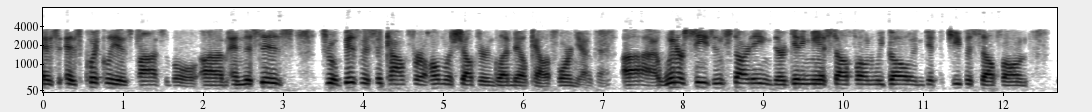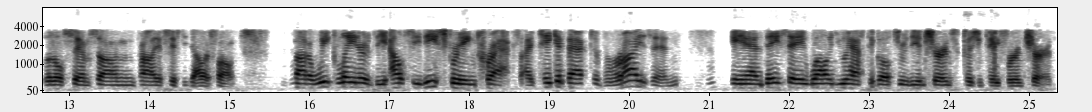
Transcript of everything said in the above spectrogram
as as quickly as possible. Um, and this is through a business account for a homeless shelter in Glendale, California. Okay. Uh, winter season starting, they're getting me a cell phone. We go and get the cheapest cell phone, little Samsung, probably a $50 phone. About a week later, the LCD screen cracks. I take it back to Verizon, and they say, well, you have to go through the insurance because you pay for insurance.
